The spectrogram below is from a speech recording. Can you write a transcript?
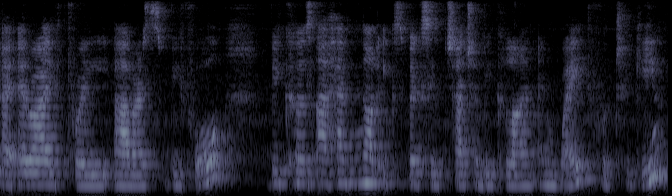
I arrived three hours before because I had not expected such a big line and wait for check-in.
